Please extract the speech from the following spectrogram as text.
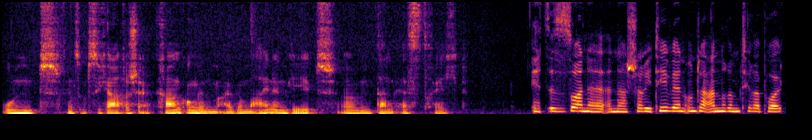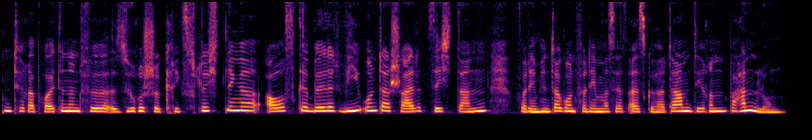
und wenn es um psychiatrische Erkrankungen im Allgemeinen geht, ähm, dann erst recht. Jetzt ist es so, an der, an der Charité werden unter anderem Therapeuten, Therapeutinnen für syrische Kriegsflüchtlinge ausgebildet. Wie unterscheidet sich dann vor dem Hintergrund, von dem, was wir jetzt alles gehört haben, deren Behandlung?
